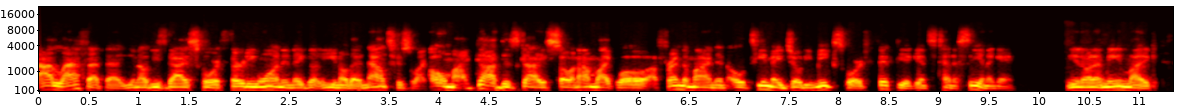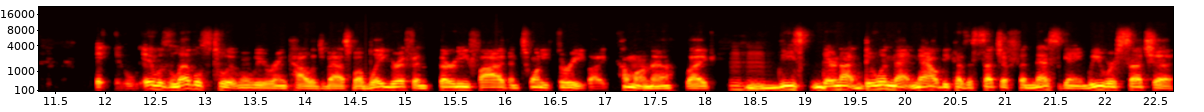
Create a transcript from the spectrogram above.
I laugh at that. You know, these guys score 31 and they go, you know, the announcers are like, oh my God, this guy is so. And I'm like, well, a friend of mine, an old teammate, Jodie Meeks, scored 50 against Tennessee in a game. You know what I mean? Like, it, it was levels to it when we were in college basketball. Blake Griffin, 35 and 23. Like, come on now. Like, Mhm. these they're not doing that now because it's such a finesse game. We were such a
